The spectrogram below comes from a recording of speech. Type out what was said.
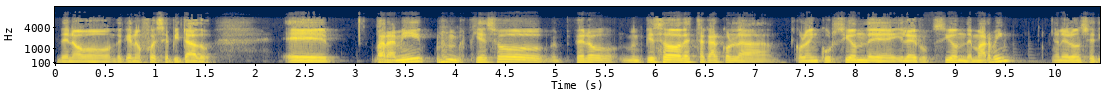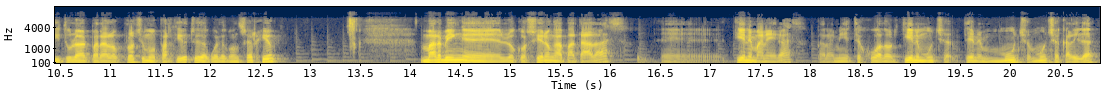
de, no, de que no fuese pitado. Eh, para mí, pienso, pero empiezo a destacar con la, con la incursión de, y la irrupción de Marvin en el once titular para los próximos partidos, estoy de acuerdo con Sergio. Marvin eh, lo cosieron a patadas, eh, tiene maneras, para mí este jugador tiene mucha, tiene mucho, mucha calidad.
